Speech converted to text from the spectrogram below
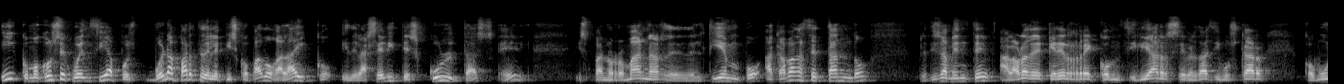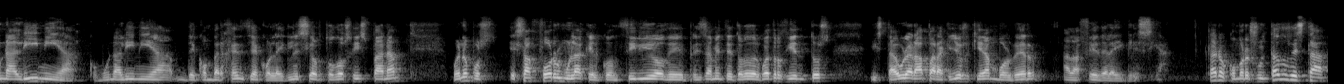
Y como consecuencia, pues buena parte del episcopado galaico y de las élites cultas ¿eh? hispano-romanas del tiempo acaban aceptando precisamente a la hora de querer reconciliarse, ¿verdad? Y buscar como una línea, como una línea de convergencia con la Iglesia ortodoxa hispana, bueno, pues esa fórmula que el concilio de precisamente Toledo del 400 instaurará para aquellos que quieran volver a la fe de la Iglesia. Claro, como resultado de esta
